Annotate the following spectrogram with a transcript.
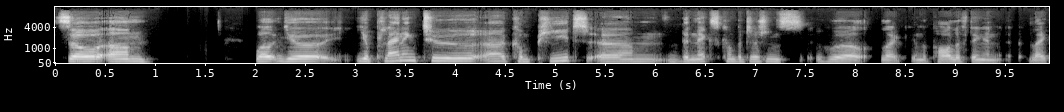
so, um, well, you're you're planning to uh, compete um, the next competitions who are like in the powerlifting and like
